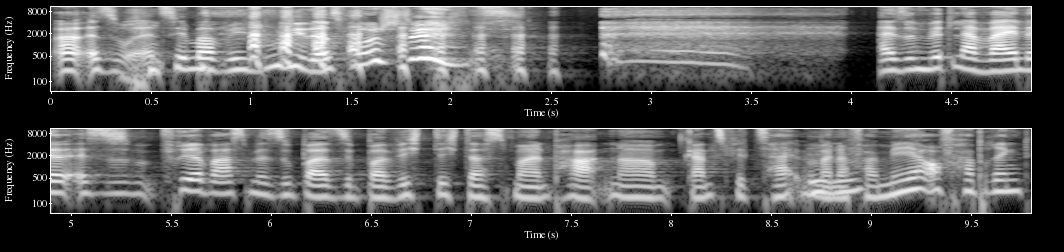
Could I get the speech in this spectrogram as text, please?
Ah, Also erzähl mal, wie du dir das vorstellst. Also mittlerweile, es ist, früher war es mir super, super wichtig, dass mein Partner ganz viel Zeit mit meiner Mhm. Familie auch verbringt.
